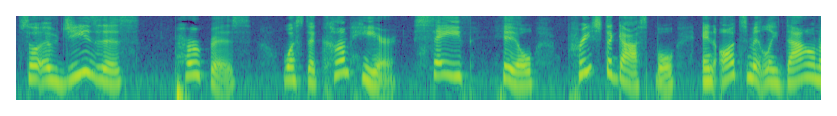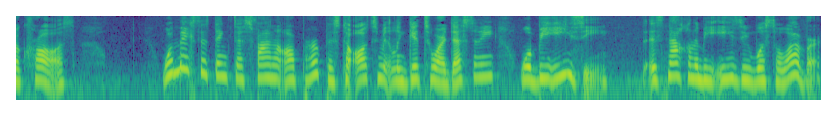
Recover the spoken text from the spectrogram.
So if Jesus' purpose was to come here, save, heal, preach the gospel, and ultimately die on a cross, what makes us think that finding our purpose to ultimately get to our destiny will be easy? It's not going to be easy whatsoever.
